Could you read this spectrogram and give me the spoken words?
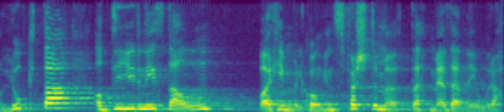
Og lukta av dyrene i stallen var himmelkongens første møte med denne jorda.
